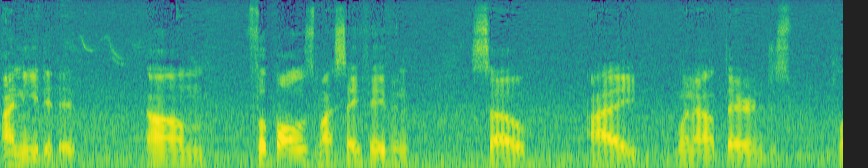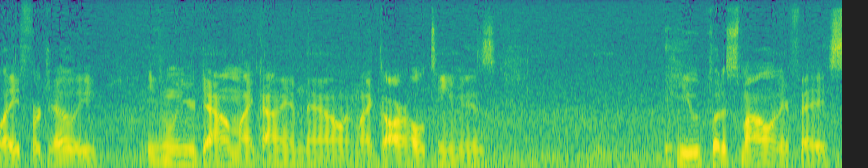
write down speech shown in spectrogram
I needed it. Um, football was my safe haven, so I went out there and just played for Joey. Even when you're down like I am now, and like our whole team is, he would put a smile on your face.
